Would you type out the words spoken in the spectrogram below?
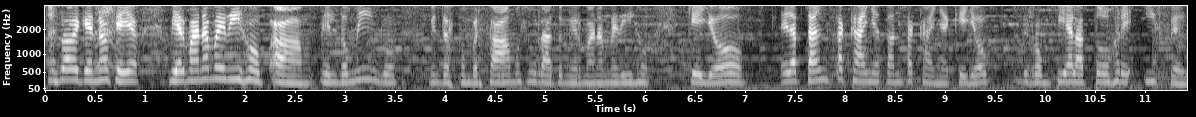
Tú sabes que no, que yo. Mi hermana me dijo ah, el domingo, mientras conversábamos un rato, mi hermana me dijo que yo era tanta caña, tanta caña, que yo rompía la torre Eiffel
